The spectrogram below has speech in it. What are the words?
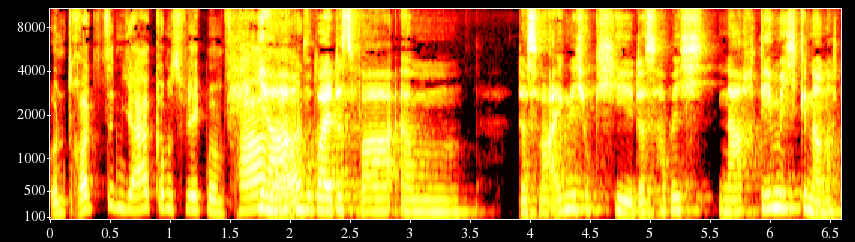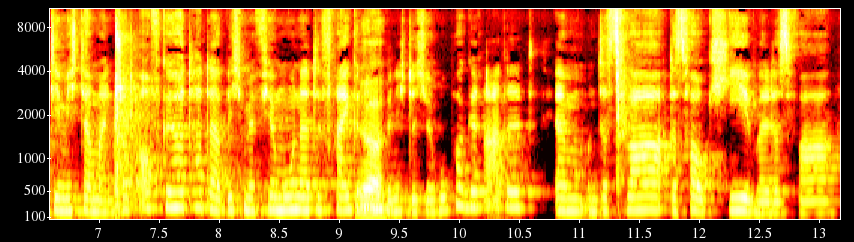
und trotzdem Jakobsweg mit dem Fahrrad. Ja, wobei das war, ähm, das war eigentlich okay. Das habe ich, nachdem ich, genau, nachdem ich da meinen Job aufgehört hatte, habe ich mir vier Monate freigenommen, ja. bin ich durch Europa geradelt. Ähm, und das war, das war okay, weil das war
